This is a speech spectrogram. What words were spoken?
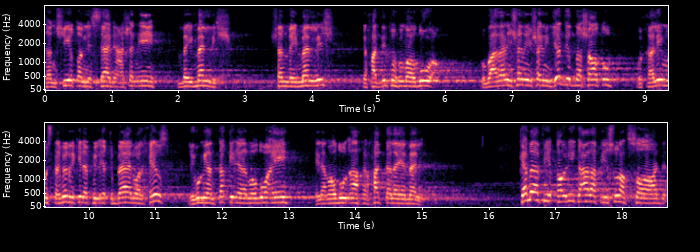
تنشيطا للسامع عشان إيه؟ ما يملش. عشان ما يملش يحدثه في موضوع. وبعدين عشان عشان يجدد نشاطه ويخليه مستمر كده في الإقبال والحرص يقوم ينتقل إلى موضوع إيه؟ إلى موضوع آخر حتى لا يمل. كما في قوله تعالى في سورة صاد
